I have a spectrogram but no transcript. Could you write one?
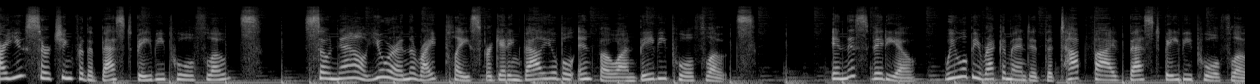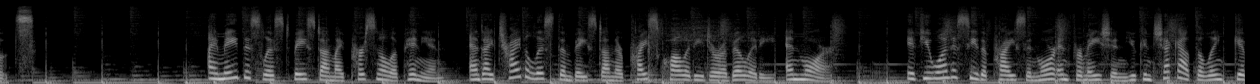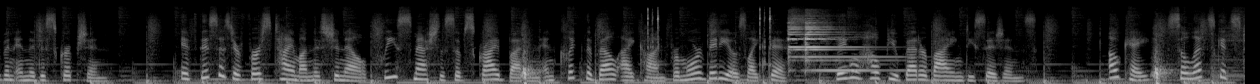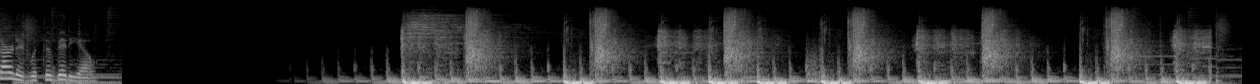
Are you searching for the best baby pool floats? So now you are in the right place for getting valuable info on baby pool floats. In this video, we will be recommended the top 5 best baby pool floats. I made this list based on my personal opinion, and I try to list them based on their price quality durability and more. If you want to see the price and more information you can check out the link given in the description. If this is your first time on this channel please smash the subscribe button and click the bell icon for more videos like this, they will help you better buying decisions. Okay, so let's get started with the video.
